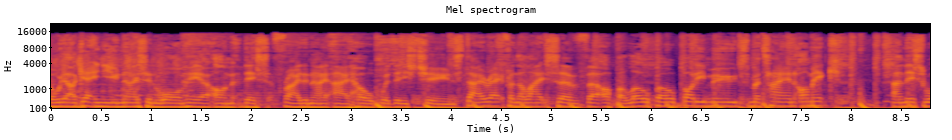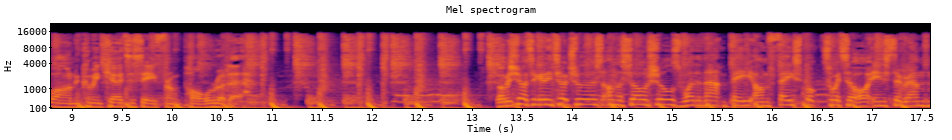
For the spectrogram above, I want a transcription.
But we are getting you nice and warm here on this Friday night, I hope, with these tunes. Direct from the likes of uh, Opolopo, Body Moods, Matai and Omic, and this one coming courtesy from Paul Rudder. Well, be sure to get in touch with us on the socials, whether that be on Facebook, Twitter, or Instagram,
